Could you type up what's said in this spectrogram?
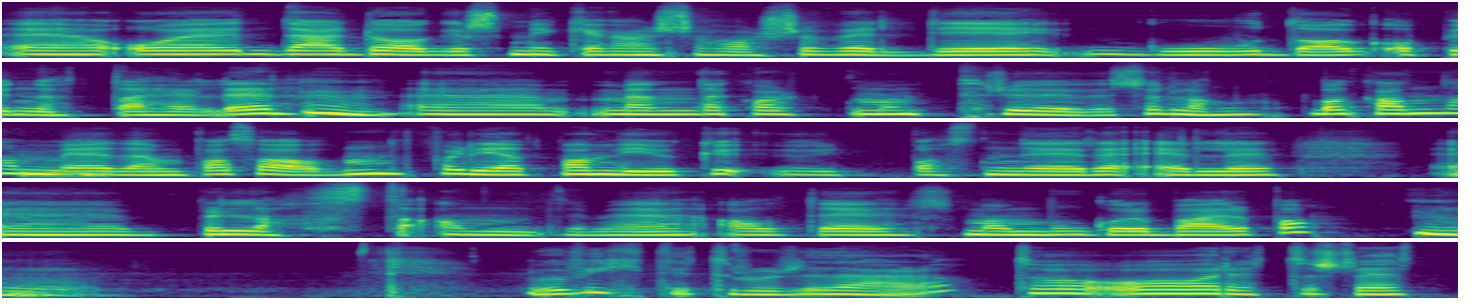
og det er dager som ikke kanskje har så veldig god dag oppi nøtta heller. Mm. men det er klart man prøver så langt man kan da, med den fasaden. fordi at man vil jo ikke utbasunere eller eh, belaste andre med alt det som man går og bærer på. Hvor viktig tror dere det er da, til å rett og slett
